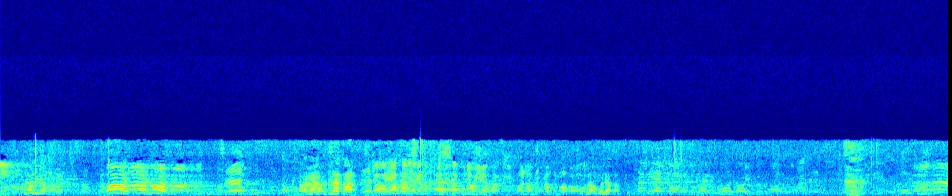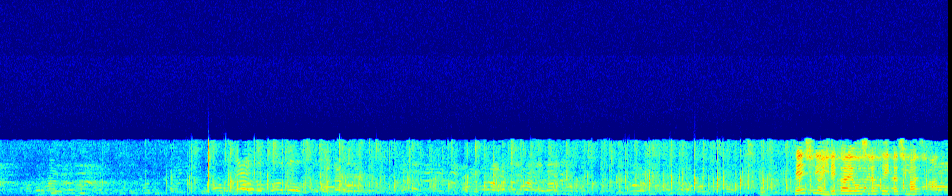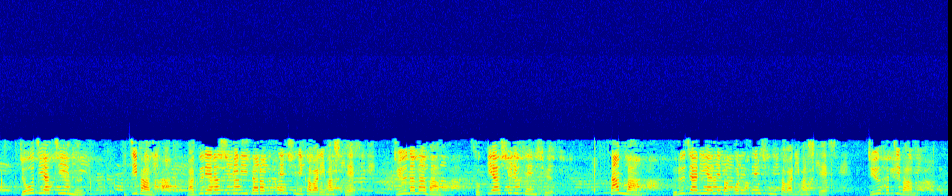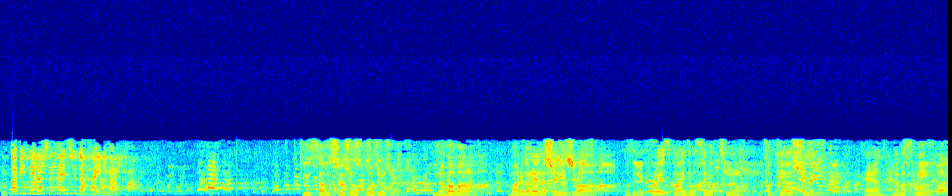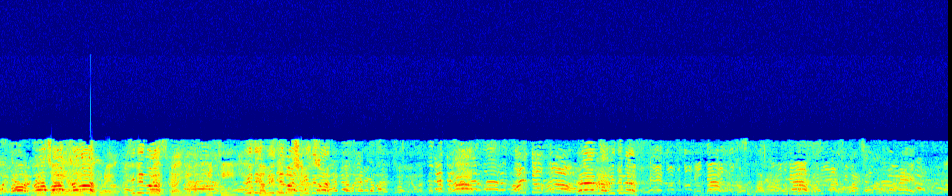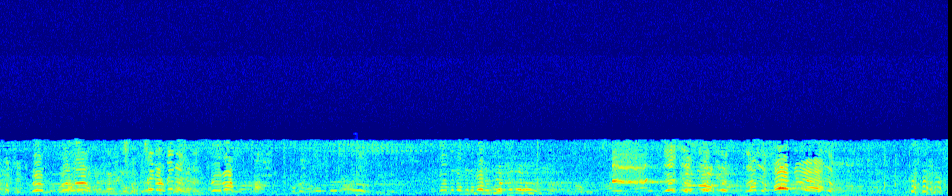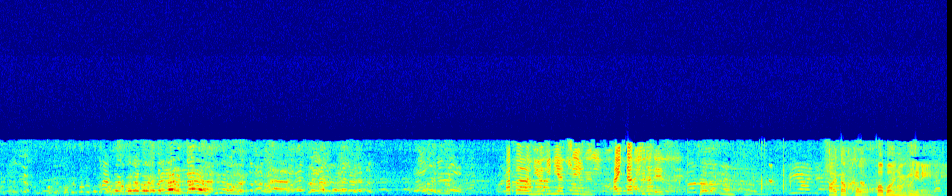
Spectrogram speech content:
ジョージアチーム1番マグレラシビリザラブ選手に代わりまして17番ソキアシュリ選手3番ブルジャリアネバコレ選手に代わりまして18番ロカビゼラシュ選手が入ります。トゥーサブスティションスポージョージャーマルガレラシュリーズラブ17ソキアシュリ And number 3, Virginia Bagore was replaced by number 18, Rukabite Russia. Come パパニューギニアチームハイタックルです。ハイタックル、パプニューギニア。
